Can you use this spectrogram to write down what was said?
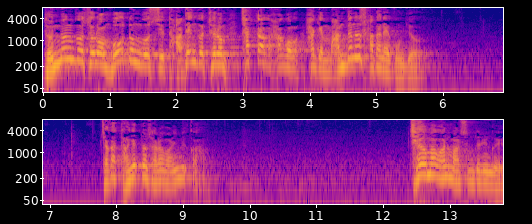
듣는 것으로 모든 것이 다 된 것처럼 착각하고 하게 만드는 사단의 공격. 제가 당했던 사람 아닙니까? 체험하고 하는 말씀드린 거예요.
